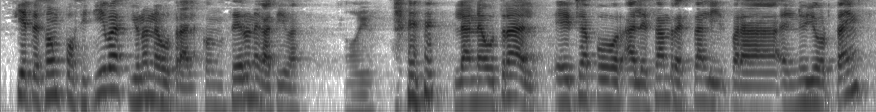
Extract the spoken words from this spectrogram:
7 son positivas y una neutral, con 0 negativas. Obvio. La neutral, hecha por Alessandra Stanley para el New York Times,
